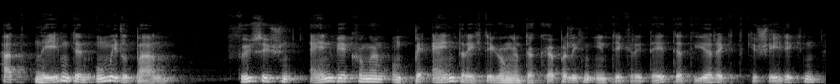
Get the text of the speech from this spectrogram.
hat neben den unmittelbaren physischen Einwirkungen und Beeinträchtigungen der körperlichen Integrität der direkt Geschädigten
